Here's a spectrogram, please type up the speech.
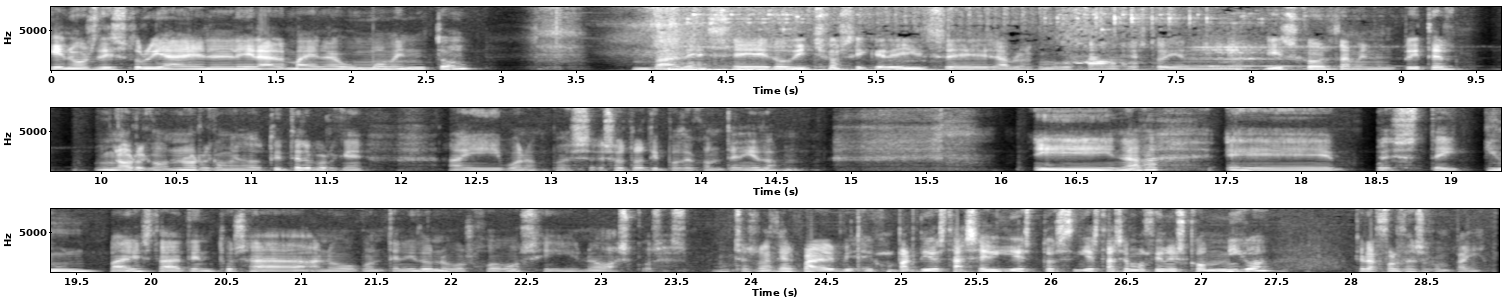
que, nos destruya el, alma en algún momento. Vale, lo dicho, si queréis eh, hablar como gusta, estoy en Discord, también en Twitter. No, no recomiendo Twitter porque ahí, bueno, pues es otro tipo de contenido. Y nada, eh, pues stay tuned, ¿vale? Estad atentos a, nuevo contenido, nuevos juegos y nuevas cosas. Muchas gracias por haber compartido esta serie y, estos, y estas emociones conmigo. Que la fuerza os acompañe.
